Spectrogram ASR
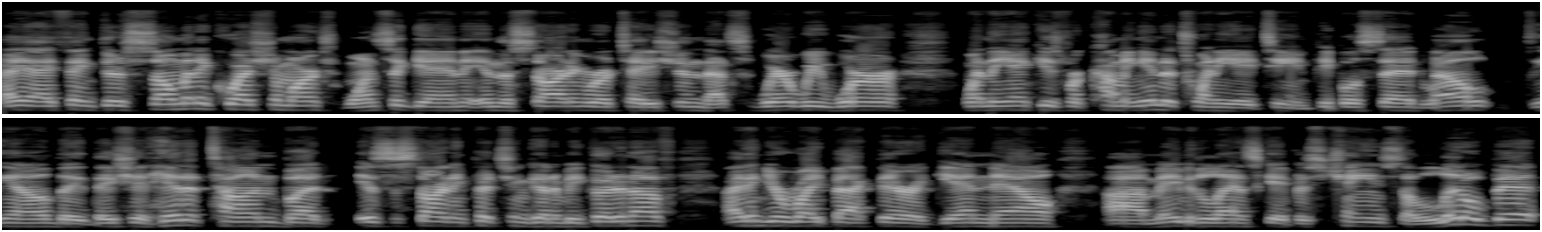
I, I think there's so many question marks once again in the starting rotation. That's where we were when the Yankees were coming into 2018. People said, well, you know, they, they should hit a ton, but is the starting pitching going to be good enough? I think you're right back there again now. Uh, maybe the landscape has changed a little bit,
